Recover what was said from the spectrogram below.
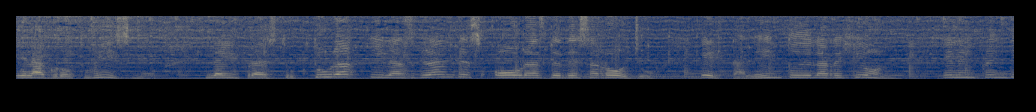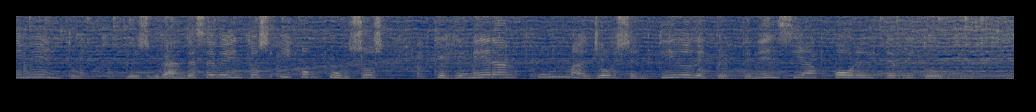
el agroturismo, la infraestructura y las grandes obras de desarrollo, el talento de la región, el emprendimiento, los grandes eventos y concursos que generan un mayor sentido de pertenencia por el territorio.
